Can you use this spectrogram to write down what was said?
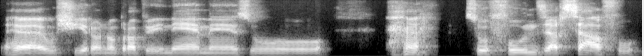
eh, uscirono proprio i meme su, su Funzar Safu,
